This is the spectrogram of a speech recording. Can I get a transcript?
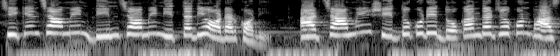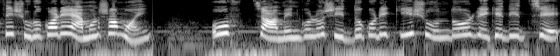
চিকেন চাউমিন, ডিম চাউমিন ইত্যাদি অর্ডার করে। আর চাউমিন সিদ্ধ করে দোকানদার যখন ভাজতে শুরু করে এমন সময় উফ, চাউমিনগুলো সিদ্ধ করে কি সুন্দর রেখে দিচ্ছে।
